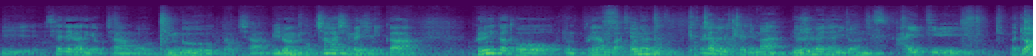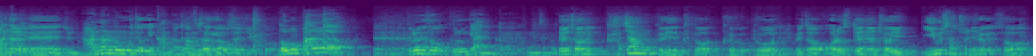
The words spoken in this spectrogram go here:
이 세대 간의 격차, 뭐 빈부 격차 뭐 이런 격차가 심해지니까 그러니까 더 좀 불행한 것 같아요. 저는 격차도 네. 격차지만 네. 요즘에는 이런 IT 좀 아날, 예, 좀 아날로그적인 감성이, 감성이 없어지고 너무 빨라요. 예. 그래서 그런 게 아닌가 네. 그런 생각. 그래서 저는 가장 그게 그거 그거 그거거든요. 그래서 어렸을 때는 저희 이웃 사촌이라고 해서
